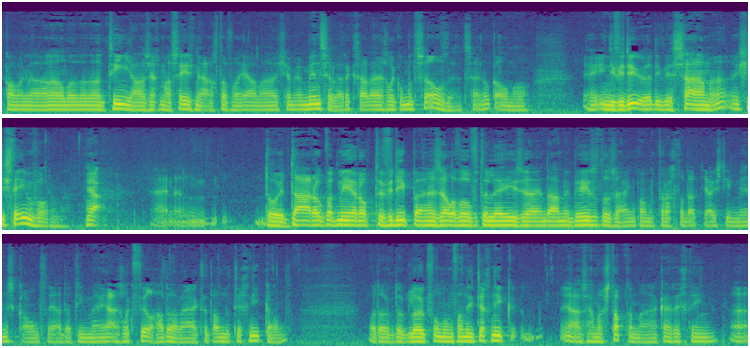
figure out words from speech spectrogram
kwam ik na, na, na, tien jaar zeg maar steeds meer achter van ja, maar als je met mensen werkt, gaat het eigenlijk om hetzelfde. Het zijn ook allemaal individuen die weer samen een systeem vormen. Ja. En, en door daar ook wat meer op te verdiepen en zelf over te lezen en daarmee bezig te zijn, kwam ik erachter dat juist die menskant, ja, dat die mij eigenlijk veel harder raakte dan de techniekkant. Wat ik ook leuk vond om van die techniek ja, zeg maar stap te maken richting uh,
